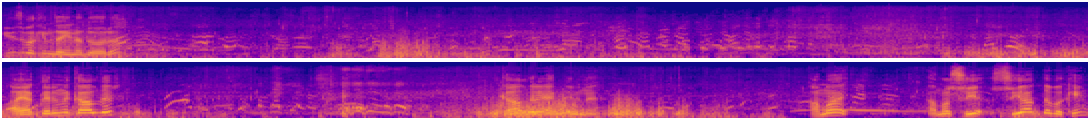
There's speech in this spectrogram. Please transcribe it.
Yüz bakayım dayına doğru. Ayaklarını kaldır ayaklarını. Ama ama suya suya atla bakayım.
